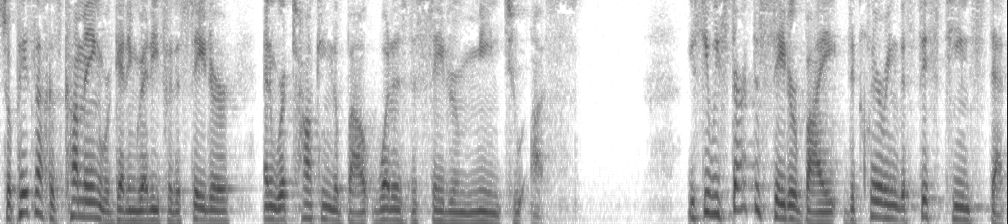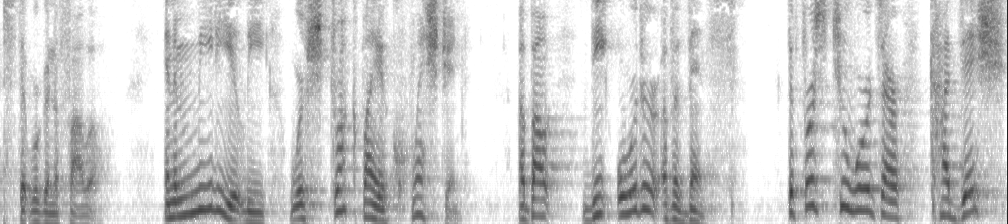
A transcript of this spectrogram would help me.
So Pesach is coming, we're getting ready for the Seder, and we're talking about what does the Seder mean to us. You see, we start the Seder by declaring the 15 steps that we're going to follow. And immediately we're struck by a question about the order of events. The first two words are Kadesh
